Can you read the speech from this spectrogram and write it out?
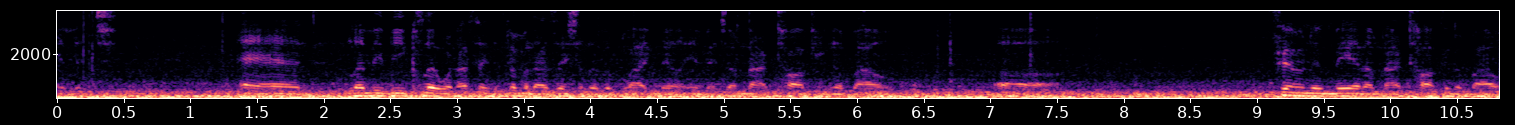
image. And let me be clear, when I say the feminization of the black male image, I'm not talking about uh, feminine men, I'm not talking about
